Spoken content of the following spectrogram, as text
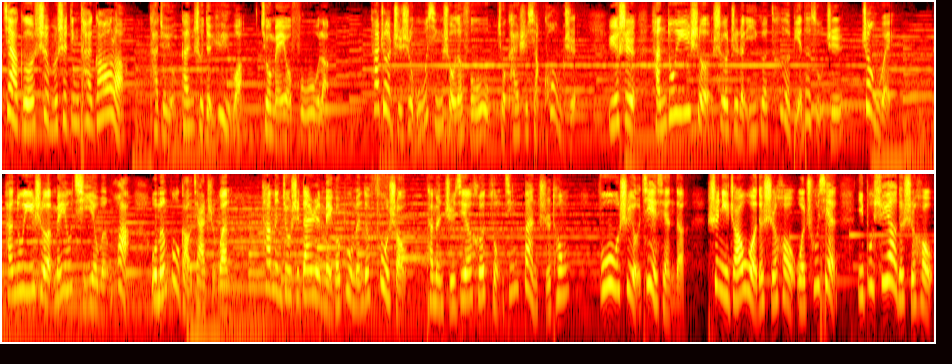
价格是不是定太高了？他就有干涉的欲望，就没有服务了。他这只是无形手的服务，就开始想控制。于是韩都衣舍设置了一个特别的组织——政委。韩都衣舍没有企业文化，我们不搞价值观，他们就是担任每个部门的副手，他们直接和总经办直通，服务是有界限的，是你找我的时候我出现，你不需要的时候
